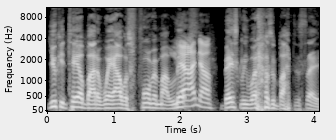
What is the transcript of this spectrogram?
you could tell by the way I was forming my lips. Yeah, I know. Basically, what I was about to say.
